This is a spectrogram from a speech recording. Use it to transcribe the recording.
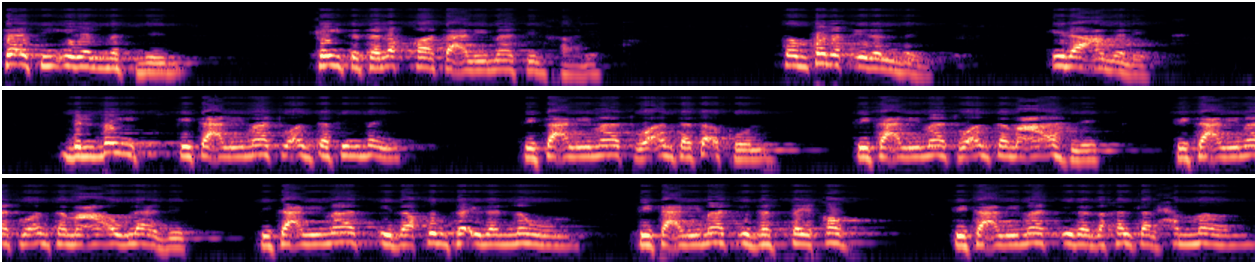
تأتي إلى المسجد كي تتلقى تعليمات الخالق تنطلق إلى البيت إلى عملك. بالبيت في تعليمات وأنت في البيت في تعليمات وأنت تأكل في تعليمات وأنت مع أهلك في تعليمات وأنت مع أولادك في تعليمات إذا قمت إلى النوم في تعليمات إذا استيقظت في تعليمات إذا دخلت الحمام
